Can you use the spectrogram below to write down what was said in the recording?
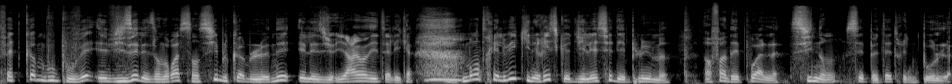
faites comme vous pouvez et visez les endroits sensibles comme le nez et les yeux. Il n'y a rien en italique. hein. Montrez-lui qu'il risque d'y laisser des plumes, enfin des poils. Sinon, c'est peut-être une poule.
